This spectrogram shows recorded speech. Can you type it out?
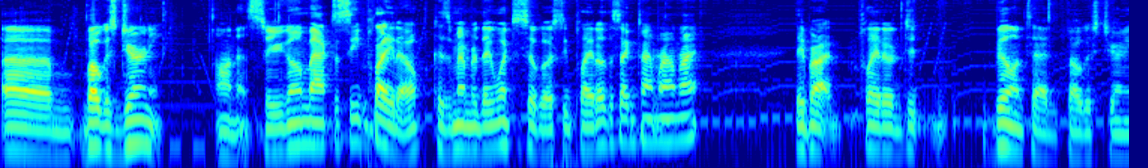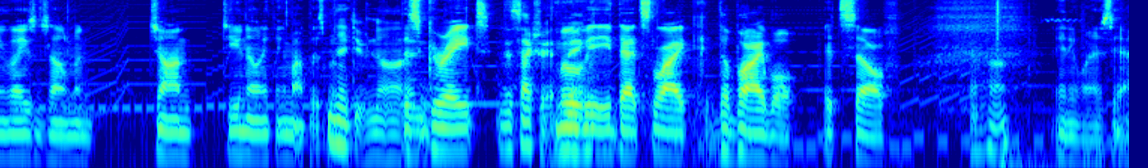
uh, bogus journey on this. So you're going back to see Plato because remember they went to still go see Plato the second time around, right? They brought Plato to Bill and Ted, bogus journey, ladies and gentlemen. Jon, do you know anything about this I movie? do not. This great this actually a movie that's like the Bible itself. Uh-huh. Anyways, yeah.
